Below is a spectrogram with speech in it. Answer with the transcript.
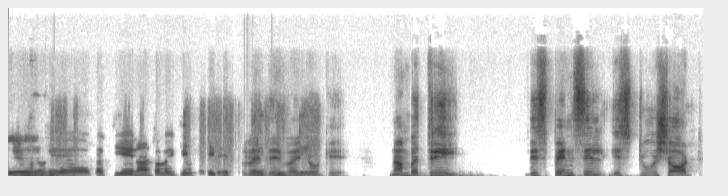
என்னுடைய கத்தியை நான் தொலைத்து விட்டேன் Right. there, Right. Okay. Number three. This pencil is too short. பென்சில்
